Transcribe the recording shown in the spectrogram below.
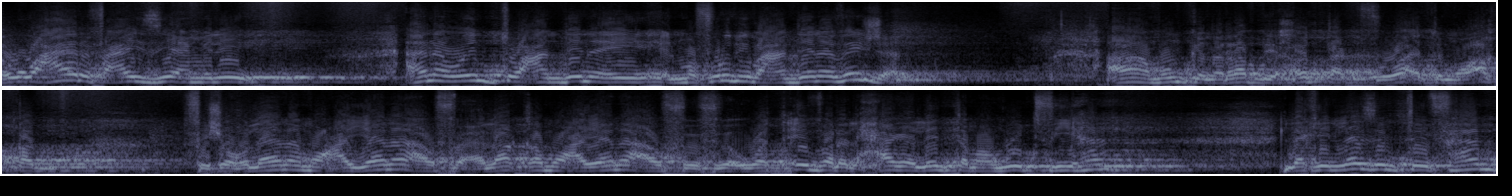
هو عارف عايز يعمل إيه. أنا وأنتوا عندنا إيه؟ المفروض يبقى عندنا vision آه ممكن الرب يحطك في وقت مؤقت في شغلانة معينة أو في علاقة معينة أو في whatever الحاجة اللي أنت موجود فيها. لكن لازم تفهم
